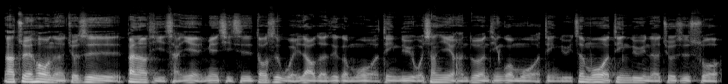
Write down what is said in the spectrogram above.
那最后呢，就是半导体产业里面其实都是围绕着这个摩尔定律。我相信有很多人听过摩尔定律。这摩尔定律呢，就是说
